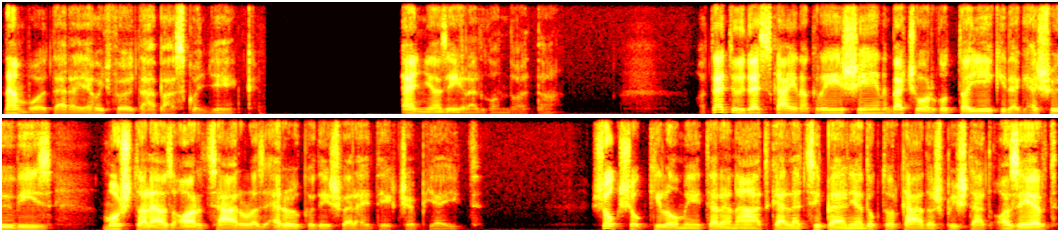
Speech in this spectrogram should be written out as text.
Nem volt ereje, hogy föltápászkodjék. Ennyi az élet, gondolta. A tető deszkáinak résén becsorgott a jéghideg esővíz, mosta le az arcáról az erőlködés verejték csöpjeit. Sok-sok kilométeren át kellett cipelni a dr. Kádas Pistát azért,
